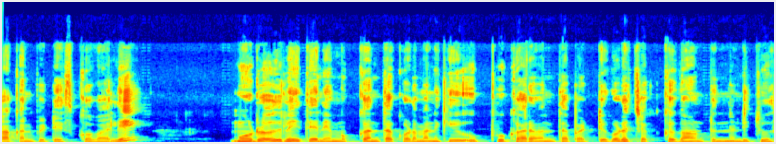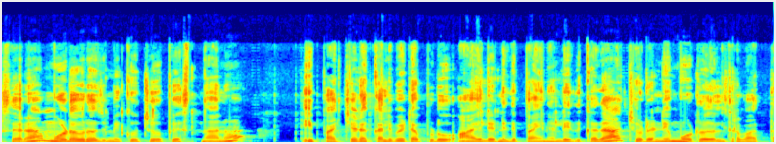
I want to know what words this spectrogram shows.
పక్కన పెట్టేసుకోవాలి. మూడు రోజులు అయితేనే ముక్కంతా కూడా మనకి ఉప్పు కారం అంతా పట్టి కూడా చక్కగా ఉంటుందండి. చూసారా? మూడవ రోజు మీకు చూపిస్తున్నాను. ఈ పచ్చడి కలిపేటప్పుడు ఆయిల్ అనేది పైన లేదు కదా. చూడండి మూడు రోజుల తర్వాత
